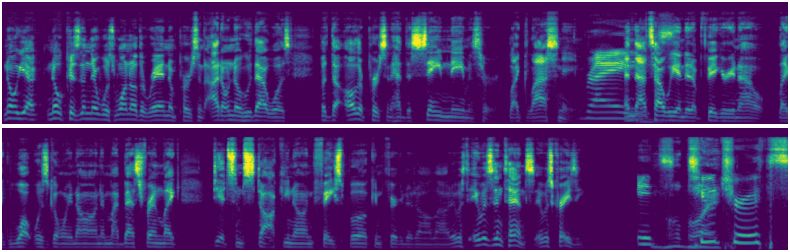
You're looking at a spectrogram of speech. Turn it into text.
No, yeah, no, because then there was one other random person. I don't know who that was, but the other person had the same name as her, like last name. Right. And that's how we ended up figuring out like what was going on. And my best friend like did some stalking on Facebook and figured it all out. It was it was intense. It was crazy. It's Oh, two truths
